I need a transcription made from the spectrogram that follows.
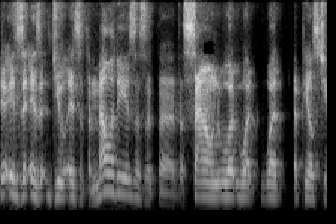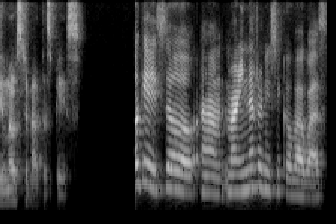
Is it is it do you, is it the melodies? Is it the the sound? What what what appeals to you most about this piece? Okay, so um, Marina Dranishnikova was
